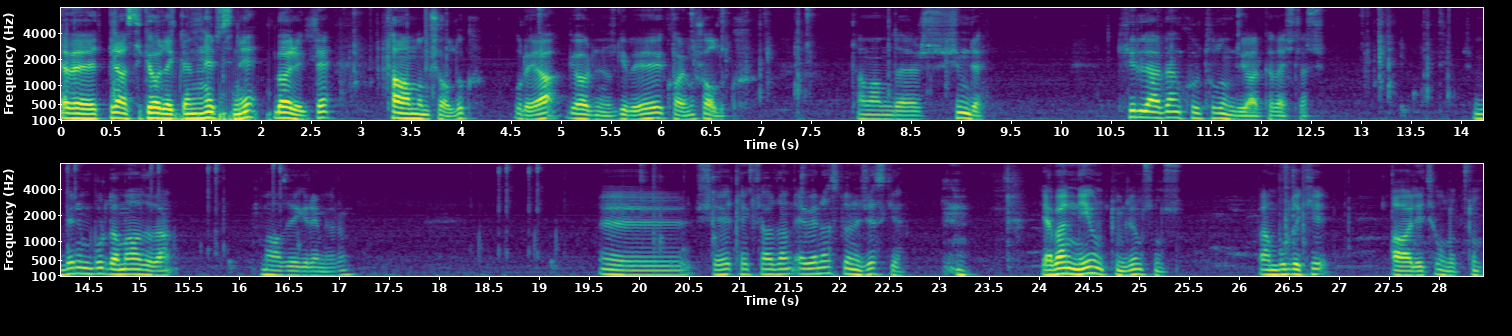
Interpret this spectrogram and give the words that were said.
Evet, plastik ördeklerin hepsini böylelikle tamamlamış olduk. Buraya gördüğünüz gibi koymuş olduk. Tamamdır. Şimdi kirlerden kurtulun diyor arkadaşlar. Şimdi benim burada mağazadan mağazaya giremiyorum. Ee, şeye tekrardan eve nasıl döneceğiz ki? ya ben neyi unuttum biliyor musunuz? Ben buradaki aleti unuttum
